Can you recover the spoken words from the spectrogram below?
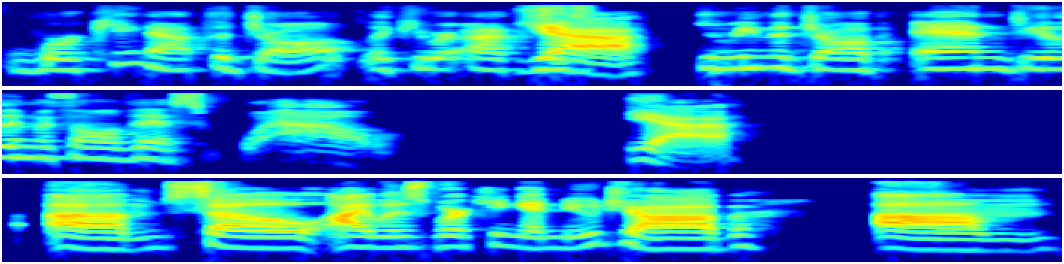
working at the job? Like you were actually yeah. doing the job and dealing with all this? Wow. Yeah. Um so i was working a new job um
